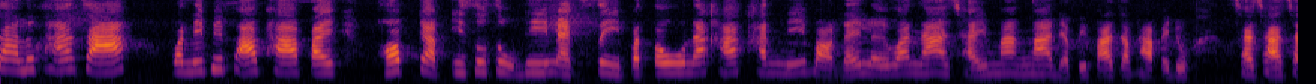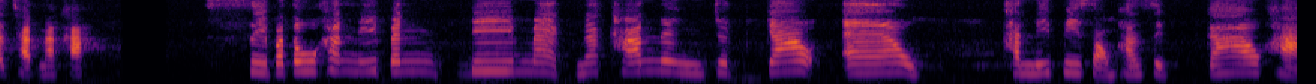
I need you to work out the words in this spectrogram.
จ้าลูกค้าจ้าวันนี้พี่ฟ้าพาไปพบกับ Isuzu D-Max 4 ประตูนะคะ คันนี้บอกได้เลยว่าน่าใช้มาก ๆ เดี๋ยวพี่ฟ้าจะพาไปดูช้าๆ ชัด ๆ นะคะ 4 ประตูคันนี้เป็น D-Max นะคะ 1.9L คันนี้ปี 2019 ค่ะ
